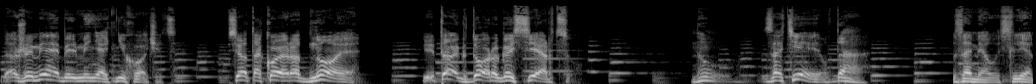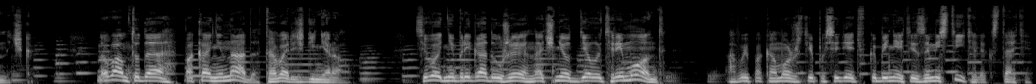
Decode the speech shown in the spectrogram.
Даже мебель менять не хочется. Все такое родное и так дорого сердцу». «Ну, затеял, да», — замялась Леночка. «Но вам туда пока не надо, товарищ генерал. Сегодня бригада уже начнет делать ремонт, а вы пока можете посидеть в кабинете заместителя, кстати.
